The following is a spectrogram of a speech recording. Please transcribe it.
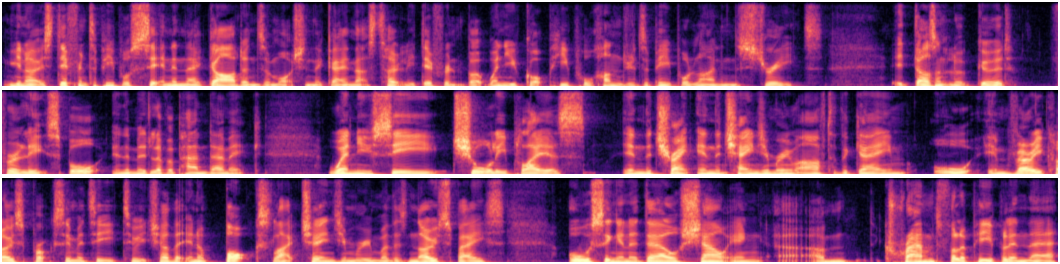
you know, it's different to people sitting in their gardens and watching the game. That's totally different. But when you've got people, hundreds of people lining the streets, it doesn't look good for elite sport in the middle of a pandemic. When you see Chorley players in the tra- in the changing room after the game, or in very close proximity to each other in a box-like changing room where there's no space, all singing Adele, shouting, um, crammed full of people in there.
